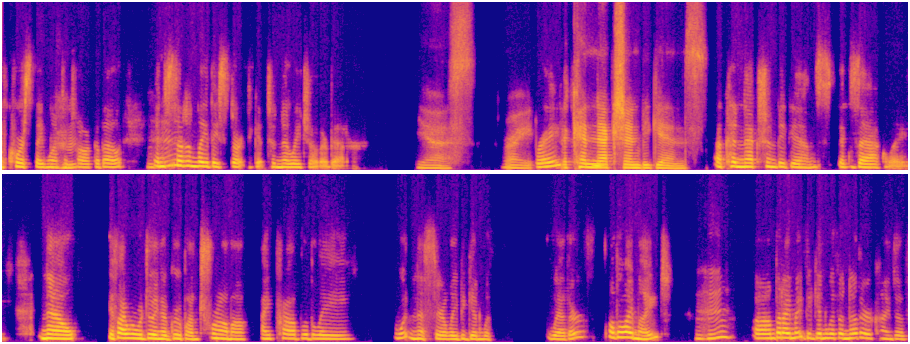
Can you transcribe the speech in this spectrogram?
of course they want mm-hmm. to talk about mm-hmm. and suddenly they start to get to know each other better yes right right a connection begins a connection begins exactly now if i were doing a group on trauma i probably wouldn't necessarily begin with weather although i might mm-hmm. um, but i might begin with another kind of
